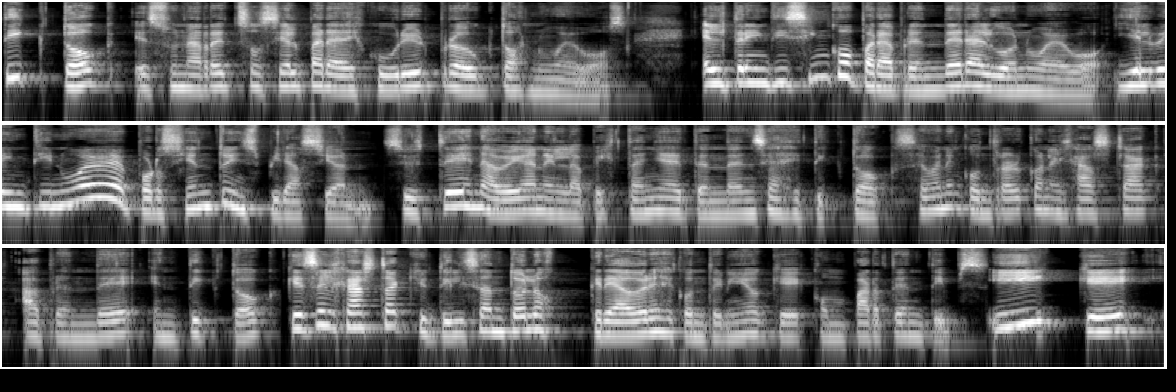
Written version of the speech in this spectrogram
TikTok es una red social para descubrir productos nuevos, el 35% para aprender algo nuevo y el 29% inspiración. Si ustedes navegan en la pestaña de tendencias de TikTok, se van a encontrar con el hashtag Aprende en TikTok, que es el hashtag que utilizan todos los creadores de contenido que comparten tips y que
